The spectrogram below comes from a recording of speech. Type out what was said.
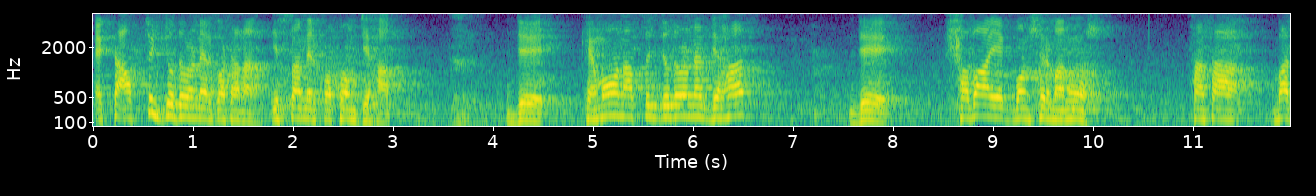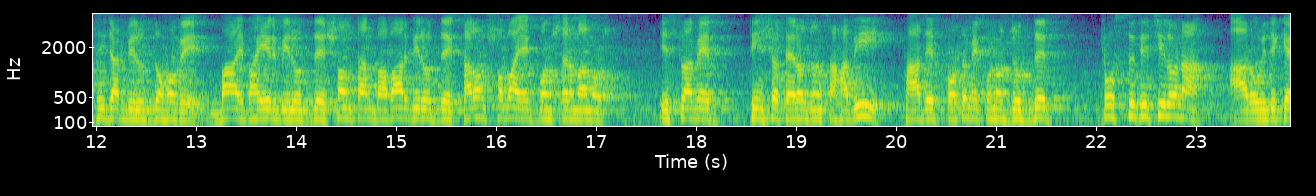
একটা আশ্চর্য ধরনের ঘটনা, ইসলামের প্রথম জেহাদ। যে কেমন আশ্চর্য ধরনের জেহাদ? যে সবাই এক বংশের মানুষ চাচা বাতিজার বিরুদ্ধে হবে, ভাই ভাইয়ের বিরুদ্ধে, সন্তান বাবার বিরুদ্ধে, কারণ সবাই এক বংশের মানুষ। ইসলামের তিনশো তেরো জন সাহাবি, তাদের প্রথমে কোনো যুদ্ধের প্রস্তুতি ছিল না, আর ওইদিকে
